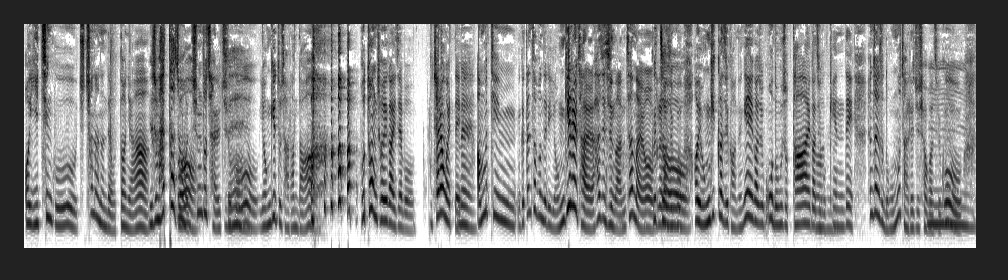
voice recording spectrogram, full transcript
어, 이 친구 추천하는데 어떠냐. 요즘 핫하죠. 어, 춤도 잘 추고 연기도 잘한다. 보통 저희가 이제 뭐 촬영할 때 네. 안무팀 그 댄서분들이 연기를 잘 하시지는 않잖아요. 그쵸. 그래가지고 아 연기까지 가능해 해가지고 어 너무 좋다 해가지고 맞아요. 오케이 했는데 현장에서 너무 잘해주셔가지고 음.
